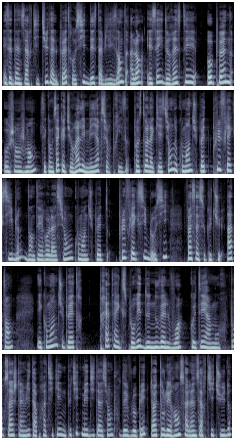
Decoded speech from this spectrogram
Et cette incertitude, elle peut être aussi déstabilisante. Alors essaye de rester open au changement. C'est comme ça que tu auras les meilleures surprises. Pose-toi la question de comment tu peux être plus flexible dans tes relations, comment tu peux être plus flexible aussi face à ce que tu attends et comment tu peux être prête à explorer de nouvelles voies côté amour. Pour ça, je t'invite à pratiquer une petite méditation pour développer ta tolérance à l'incertitude.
